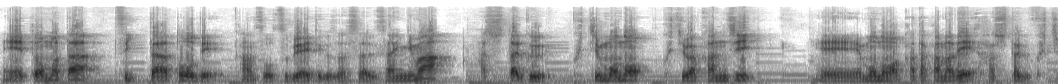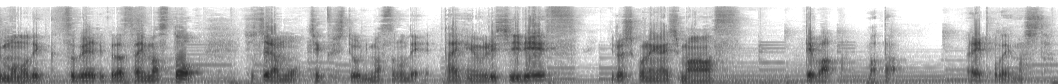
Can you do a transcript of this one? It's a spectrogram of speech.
えっ、と、また、ツイッター等で感想をつぶやいてくださる際には、ハッシュタグ、口物、口は漢字、えー、物はカタカナで、ハッシュタグ、口物でつぶやいてくださいますと、そちらもチェックしておりますので、大変嬉しいです。よろしくお願いします。では、また、ありがとうございました。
